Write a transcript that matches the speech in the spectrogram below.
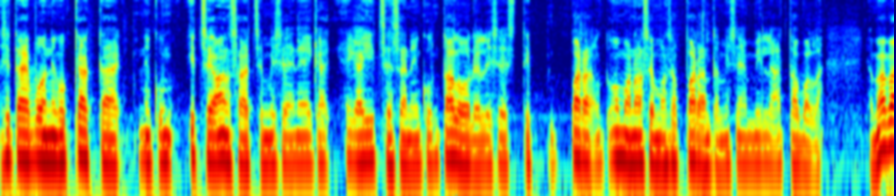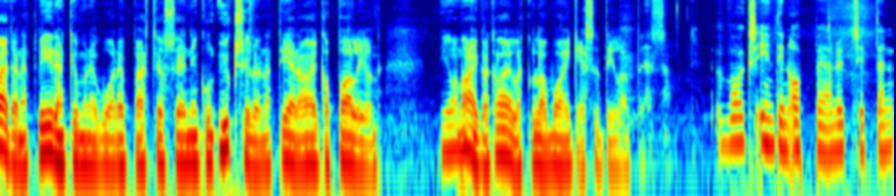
Ja sitä ei voi niin kuin käyttää niin kuin itse ansaitsemiseen eikä, eikä itsensä niin kuin taloudellisesti para, oman asemansa parantamiseen millään tavalla. Ja mä väitän, että 50 vuoden päästä, jos ei niin kuin yksilönä tiedä aika paljon, niin on aika lailla kyllä vaikeassa tilanteessa. Voiko Intin oppeja nyt sitten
